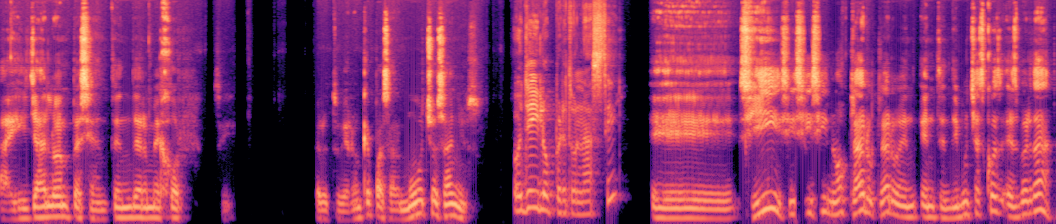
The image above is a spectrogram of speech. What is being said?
ahí ya lo empecé a entender mejor. ¿sí? Pero tuvieron que pasar muchos años. Oye, ¿y lo perdonaste? Eh, sí, sí, sí, sí, no, claro, claro, entendí muchas cosas, es verdad,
